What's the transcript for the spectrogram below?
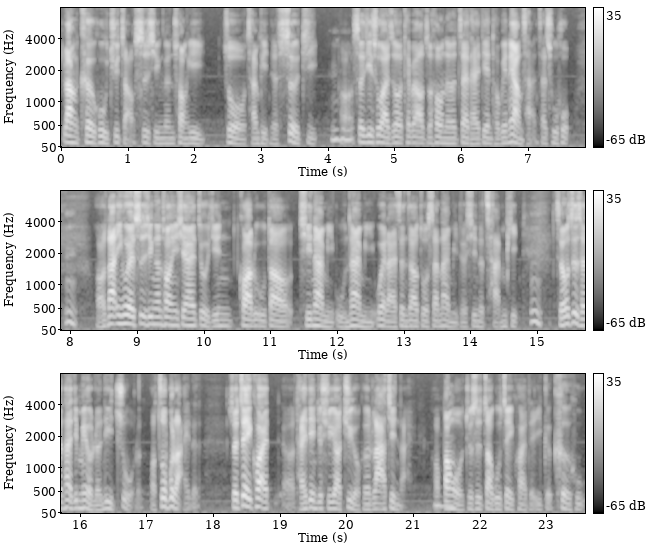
让客户去找四星跟创意。做产品的设计啊，设计出来之后，tape out 之后呢，在台电投片量产再出货。嗯，好，那因为世芯跟创意现在就已经跨入到七纳米、五纳米，未来甚至要做三纳米的新的产品。嗯，成熟制程它已经没有能力做了，哦，做不来了，所以这一块呃，台电就需要具有科拉进来，好，帮我就是照顾这一块的一个客户。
